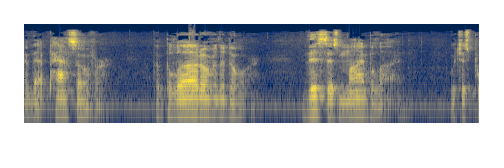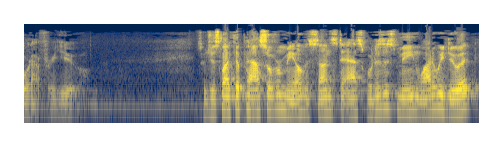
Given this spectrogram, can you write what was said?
of that Passover. The blood over the door. This is my blood, which is poured out for you. So just like the Passover meal, the son's to ask, what does this mean? Why do we do it?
